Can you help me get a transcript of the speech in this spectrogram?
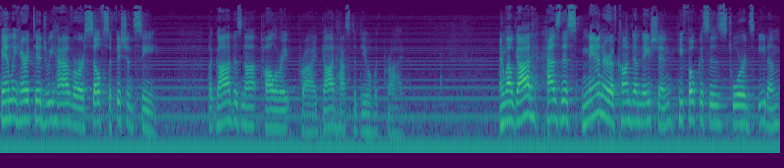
family heritage we have, or our self sufficiency. But God does not tolerate pride. God has to deal with pride. And while God has this manner of condemnation, he focuses towards Edom.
